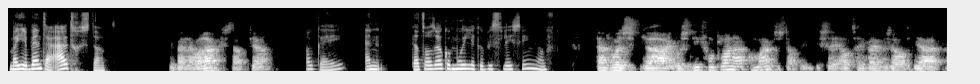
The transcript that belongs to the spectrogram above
Maar je bent daar uitgestapt. Ik ben er wel uitgestapt, ja. Oké. Okay. En dat was ook een moeilijke beslissing? Of? Dat was, ja, ik was niet van plan om uit te stappen. Ik zei altijd bij mezelf, ja,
